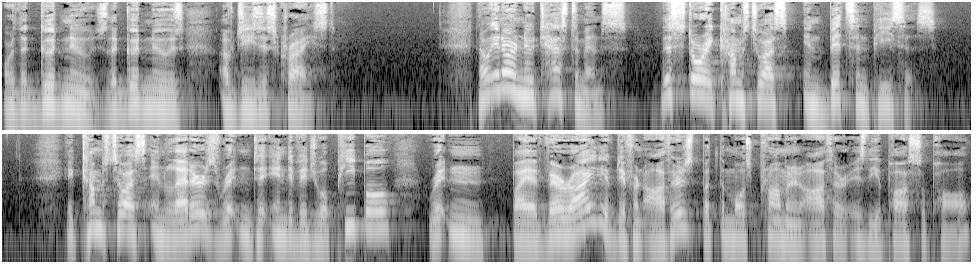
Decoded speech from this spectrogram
or the good news, the good news of Jesus Christ. Now, in our New Testaments, this story comes to us in bits and pieces. It comes to us in letters written to individual people, written by a variety of different authors, but the most prominent author is the Apostle Paul.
